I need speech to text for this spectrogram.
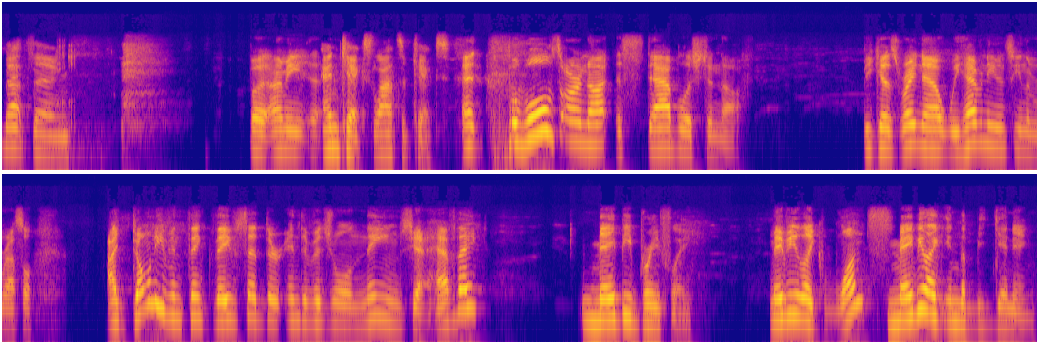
that thing But I mean, uh, and kicks, lots of kicks. And the Wolves are not established enough. Because right now we haven't even seen them wrestle. I don't even think they've said their individual names yet, have they? Maybe briefly, Maybe like once, maybe like in the beginning.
